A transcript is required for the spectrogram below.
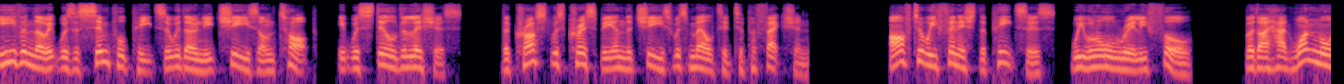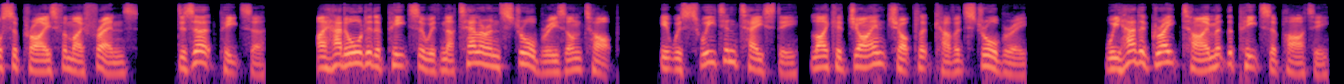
Even though it was a simple pizza with only cheese on top, it was still delicious. The crust was crispy and the cheese was melted to perfection. After we finished the pizzas, we were all really full. But I had one more surprise for my friends dessert pizza. I had ordered a pizza with Nutella and strawberries on top. It was sweet and tasty, like a giant chocolate covered strawberry. We had a great time at the pizza party.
